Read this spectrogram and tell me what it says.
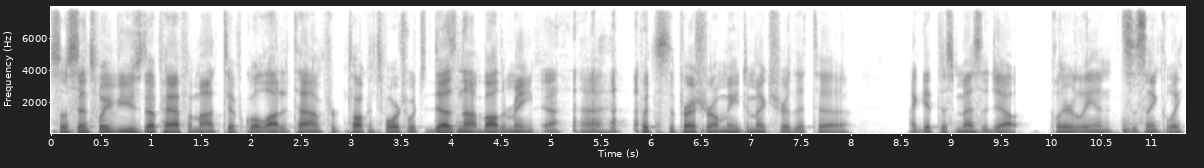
So since we've used up half of my typical allotted time for talking sports, which does not bother me, Yeah. uh, puts the pressure on me to make sure that uh, I get this message out clearly and succinctly.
